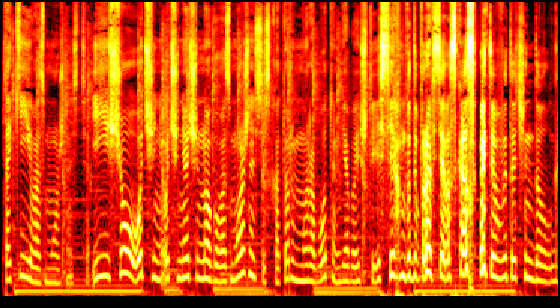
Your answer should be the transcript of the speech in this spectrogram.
такие возможности. И еще очень-очень-очень много возможностей, с которыми мы работаем. Я боюсь, что если я буду про все рассказывать, это будет очень долго.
